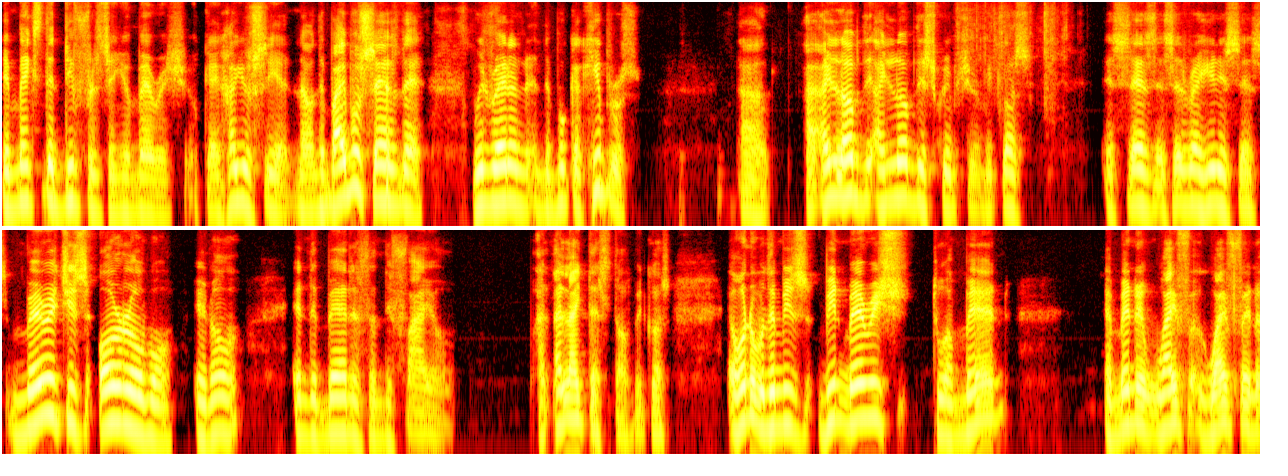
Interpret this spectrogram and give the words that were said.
it makes the difference in your marriage okay? How you see it. Now the bible says that we read in, in the book of hebrews uh, I, I love the i love the scripture because it says it says right here it says marriage is honorable you know and the bed is undefiled I, I like that stuff because honorable that means being married to a man a man and wife, wife and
